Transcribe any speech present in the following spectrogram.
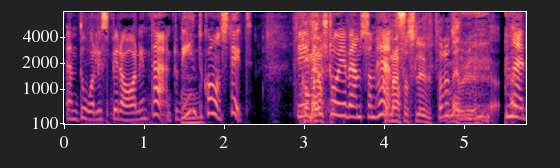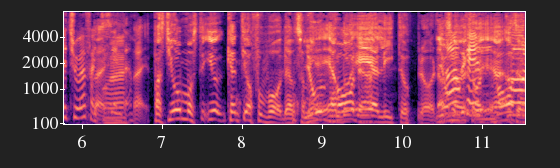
en dålig spiral internt och det är inte konstigt. Det Kommer han- förstår ju vem som Kommer han helst. få sluta då Men- tror du? Nej det tror jag faktiskt Nej, inte. nej. Fast jag måste, jag, kan inte jag få vara den som Jo, är, ändå var det. är lite upprörd? Ja, Alltså, men Okej, det Ja, var alltså,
